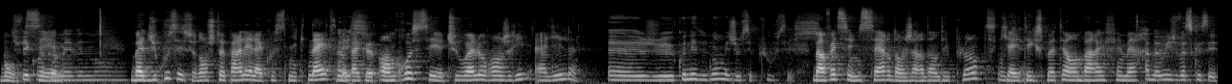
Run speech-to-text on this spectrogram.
Bon, Tu fais quoi comme événement bah du coup c'est ce dont je te parlais, la Cosmic Night, Ah mais oui. pas que. En gros c'est, tu vois l'orangerie à Lille Euh, Je connais de nom, mais je sais plus où c'est. Bah en fait c'est une serre dans le jardin des plantes qui a été exploitée en bar éphémère. Ah bah oui, je vois ce que c'est.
